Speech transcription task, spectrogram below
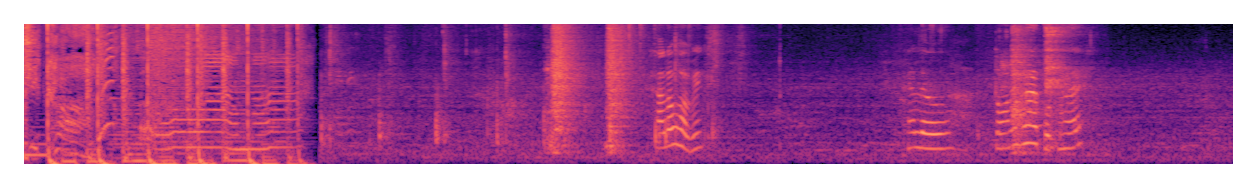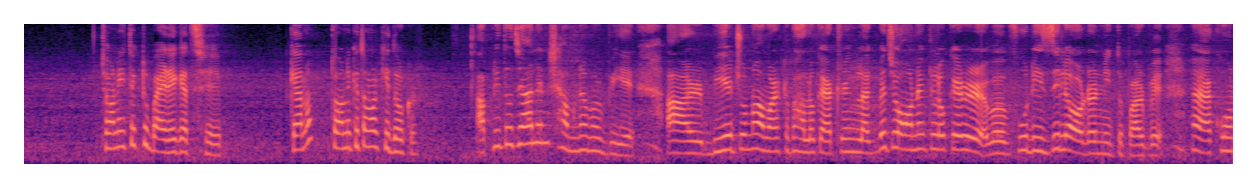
শিক্ষা। হ্যালো ভাবি। হ্যালো টনি ভাইয়া কোথায়? টনি তো একটু বাইরে গেছে। কেন? টনিকে তোমার কি দরকার? আপনি তো জানেন সামনে আমার বিয়ে। আর বিয়ের জন্য আমার একটা ভালো ক্যাটারিং লাগবে যে অনেক লোকের ফুড ইজিলি অর্ডার নিতে পারবে। হ্যাঁ এখন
